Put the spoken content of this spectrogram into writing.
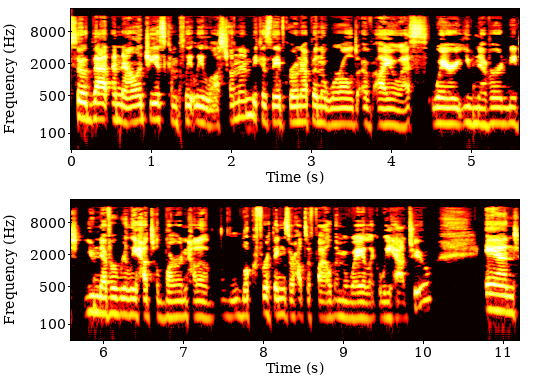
so that analogy is completely lost on them because they've grown up in the world of iOS where you never need to, you never really had to learn how to look for things or how to file them away like we had to. And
